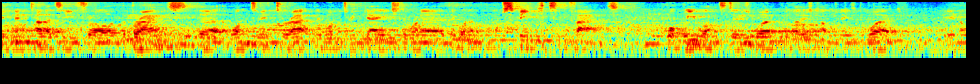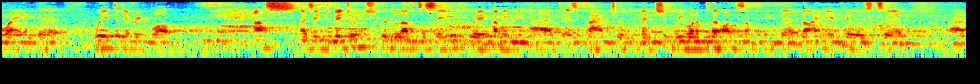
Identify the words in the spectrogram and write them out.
in mentality for the brands that want to interact, they want to engage, they want to they want to speak to the fans. What we want to do is work with those companies, and work in a way that we're delivering what us as individuals would love to see if we're coming uh, as a fan to a convention. We want to put on something that not only appeals to uh,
